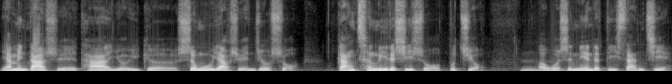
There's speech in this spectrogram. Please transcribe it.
阳明大学它有一个生物药学研究所，刚成立的系所不久。啊，我是念的第三届。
